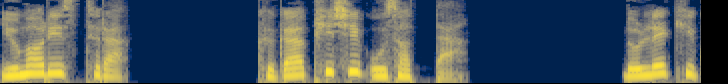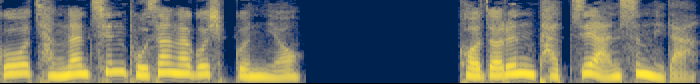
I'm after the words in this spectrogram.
유머리스트라. 그가 피식 웃었다. 놀래키고 장난친 보상하고 싶군요. 거절은 받지 않습니다.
